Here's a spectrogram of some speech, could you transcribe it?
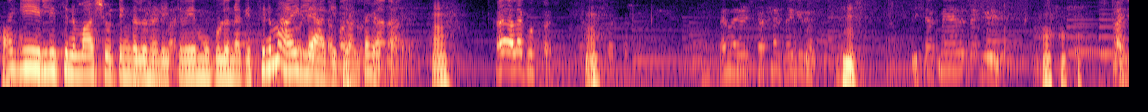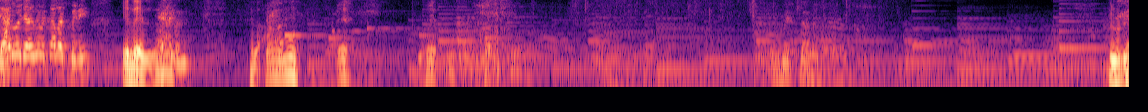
ಹಾಗೆ ಇಲ್ಲಿ ಸಿನಿಮಾ ಶೂಟಿಂಗ್ಗಳು ನಡೆಯುತ್ತವೆ ಮುಗುಳು ನಗೆ ಸಿನಿಮಾ ಇಲ್ಲೇ ಆಗಿದ್ದು ಅಂತ ಹೇಳ್ತಾರೆ. ಹಾಂ. ಇಲ್ಲ ಇಲ್ಲ. ಇಲ್ಲ. ನನ್ನ ನೋಡಿ.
